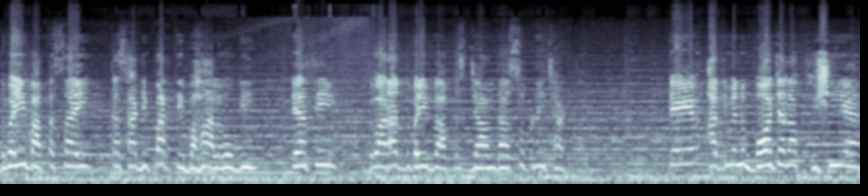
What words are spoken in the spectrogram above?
ਦੁਬਈ ਵਾਪਸ ਆਈ ਤਾਂ ਸਾਡੀ ਭਰਤੀ ਬਹਾਲ ਹੋ ਗਈ ਤੇ ਅਸੀਂ ਦੁਬਾਰਾ ਦੁਬਈ ਵਾਪਸ ਜਾਣ ਦਾ ਸੁਪਨਾ ਹੀ ਛੱਡਤਾ ਤੇ ਅੱਜ ਮੈਨੂੰ ਬਹੁਤ ਜ਼ਿਆਦਾ ਖੁਸ਼ੀ ਹੈ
